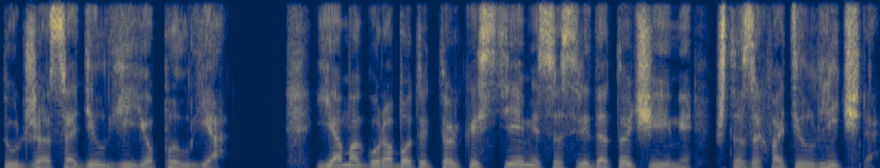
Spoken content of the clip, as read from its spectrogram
тут же осадил ее пыл я. Я могу работать только с теми сосредоточиями, что захватил лично.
